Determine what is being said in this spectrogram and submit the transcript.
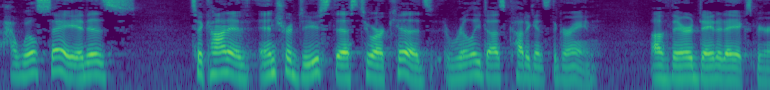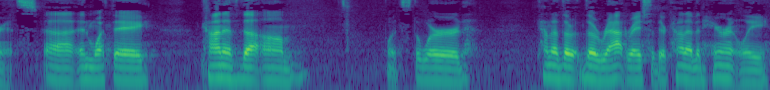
I will say it is to kind of introduce this to our kids, it really does cut against the grain of their day to day experience uh, and what they kind of the, um, what's the word? Kind of the, the rat race that they're kind of inherently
